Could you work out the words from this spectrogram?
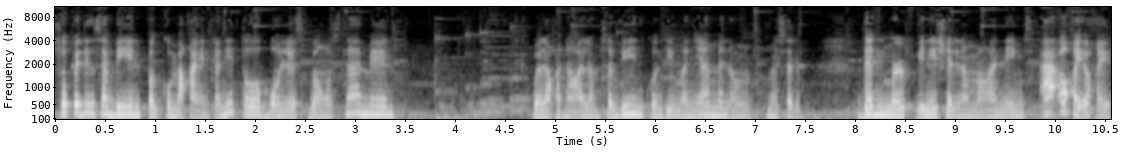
So, pwedeng sabihin pag kumakain ka nito, boneless bangus namin, wala ka nang alam sabihin, kundi manyaman o masarap. Then, Murph initial ng mga names. Ah, okay, okay.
